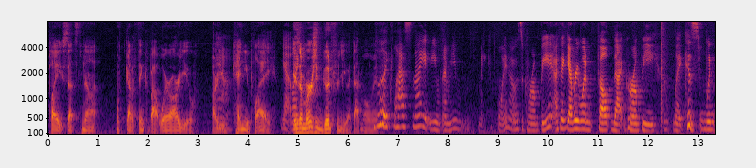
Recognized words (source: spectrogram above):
place that's not. Got to think about where are you? Are you? Can you play? Yeah, is immersion good for you at that moment? Like last night, you I mean, you make a point. I was grumpy. I think everyone felt that grumpy, like because when.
